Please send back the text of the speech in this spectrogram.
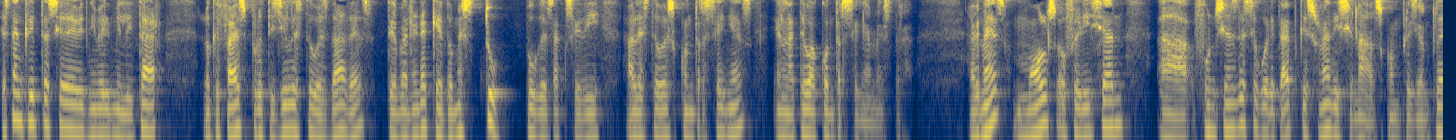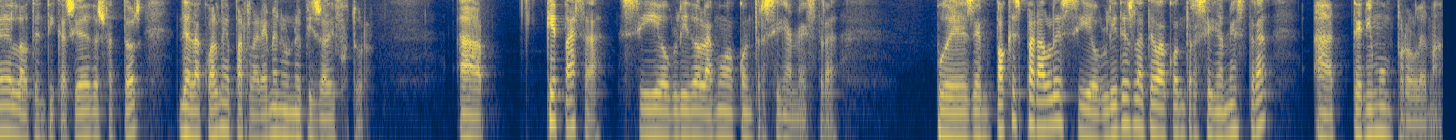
esta encriptació de nivell militar el que fa és protegir les teues dades de manera que només tu pugues accedir a les teues contrasenyes en la teua contrasenya mestra. A més, molts ofereixen uh, funcions de seguretat que són addicionals, com per exemple l'autenticació de dos factors, de la qual ne parlarem en un episodi futur. Uh, què passa si oblido la meva contrasenya mestra? pues, en poques paraules, si oblides la teva contrasenya mestra, uh, tenim un problema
